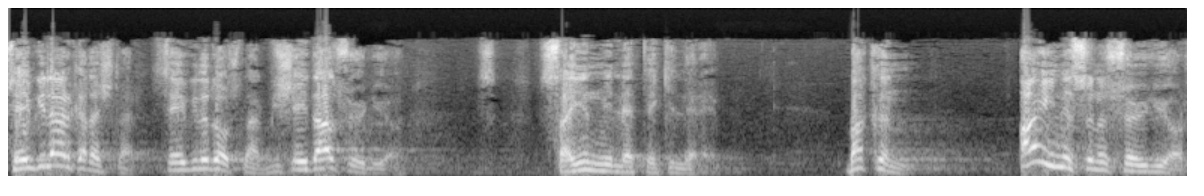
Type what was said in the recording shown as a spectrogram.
Sevgili arkadaşlar, sevgili dostlar bir şey daha söylüyor. Sayın milletvekilleri. Bakın aynısını söylüyor.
